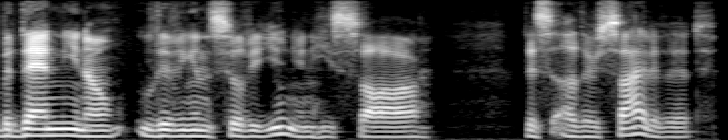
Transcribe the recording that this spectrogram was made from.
But then you know, living in the Soviet Union, he saw this other side of it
